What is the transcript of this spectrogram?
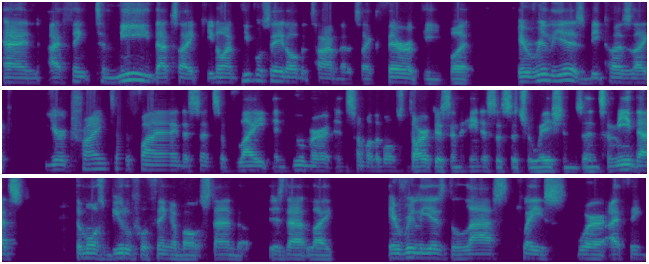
And I think to me, that's like, you know, and people say it all the time that it's like therapy, but it really is because like you're trying to find a sense of light and humor in some of the most darkest and heinous of situations. And to me, that's the most beautiful thing about stand up is that like it really is the last place where I think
